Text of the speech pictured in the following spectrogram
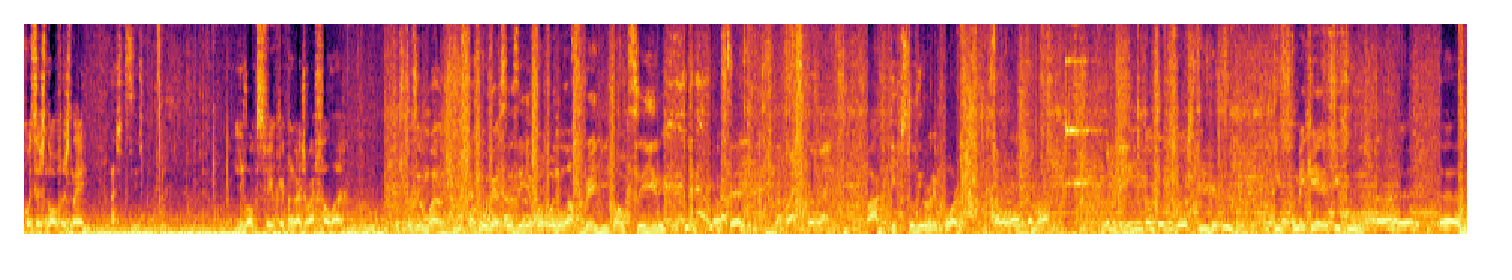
Coisas novas, né? Acho que sim. E logo se vê o que é que um gajo vai falar. Vamos fazer uma, uma conversazinha para pôr no bem e para o que sair. Ok, está bem, está bem. Pá, tipo Studio Report. Está bom, está bom. Para mim, com todo o gosto. Diga. Tipo, como é que é? Tipo. Uh, uh,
